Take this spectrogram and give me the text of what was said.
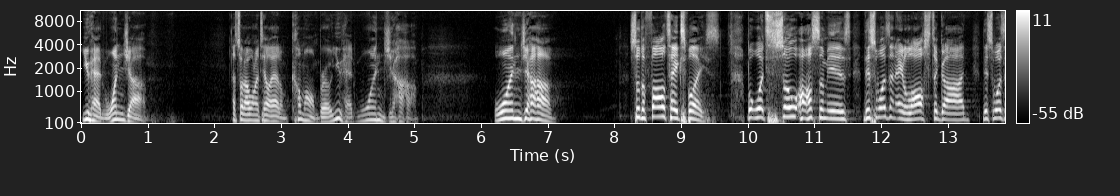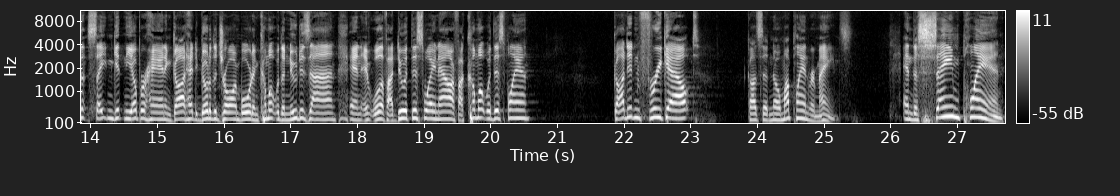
you had one job that's what I want to tell Adam. Come on, bro. You had one job. One job. So the fall takes place. But what's so awesome is this wasn't a loss to God. This wasn't Satan getting the upper hand and God had to go to the drawing board and come up with a new design. And, it, well, if I do it this way now, if I come up with this plan, God didn't freak out. God said, No, my plan remains. And the same plan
